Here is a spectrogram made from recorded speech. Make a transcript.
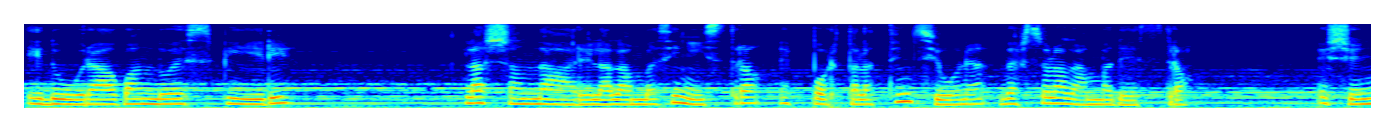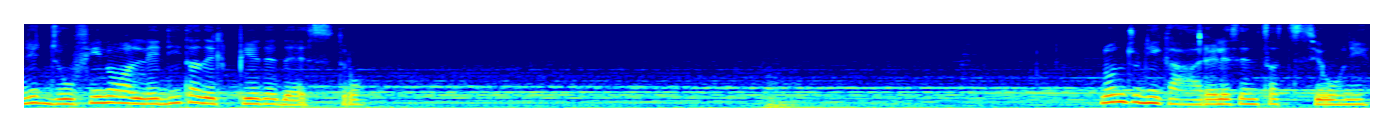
Ed ora quando espiri lascia andare la gamba sinistra e porta l'attenzione verso la gamba destra e scendi giù fino alle dita del piede destro. Non giudicare le sensazioni,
